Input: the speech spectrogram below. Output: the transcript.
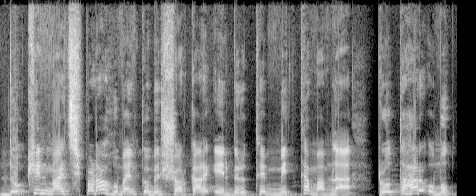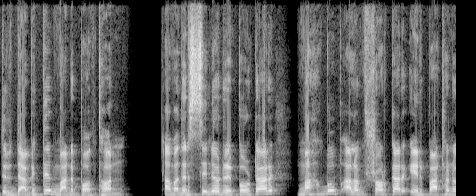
দক্ষিণ মাইজপাড়া হুমায়ুন কবির সরকার এর বিরুদ্ধে মিথ্যা মামলা, প্রত্যাহার ও মুক্তির দাবিতে মানববন্ধন। আমাদের সিনিয়র রিপোর্টার মাহবুব আলম সরকার এর পাঠানো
